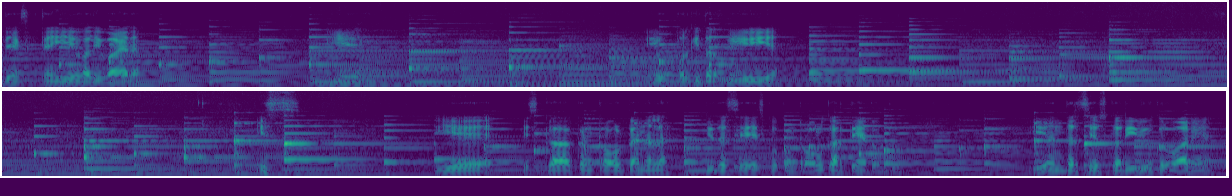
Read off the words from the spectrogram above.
देख सकते हैं, ये वाली वायर है। ये ये ऊपर की तरफ़ गई हुई है। इस, ये इसका कंट्रोल पैनल है, जिधर से इसको कंट्रोल करते हैं टोटल ये अंदर से उसका रिव्यू करवा रहे हैं।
